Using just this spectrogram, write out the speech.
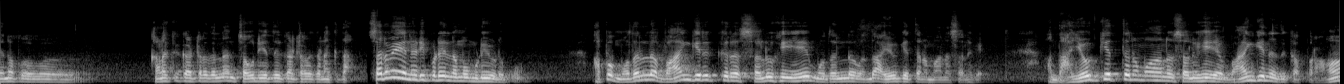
ஏன்னா இப்போ கணக்கு கட்டுறதெல்லாம் சௌரியத்துக்கு கட்டுறது கணக்கு தான். சர்வேயின் அடிப்படையில் நம்ம முடிவெடுப்போம் அப்போ முதல்ல வாங்கியிருக்கிற சலுகையே முதல்ல வந்து அயோக்கியத்தனமான சலுகை. அந்த அயோக்கியத்தனமான சலுகையை வாங்கினதுக்கப்புறம்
